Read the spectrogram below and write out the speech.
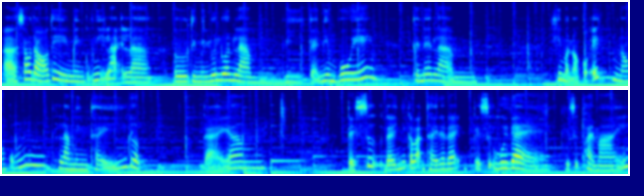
À, sau đó thì mình cũng nghĩ lại là ừ thì mình luôn luôn làm vì cái niềm vui ấy. Thế nên là khi mà nó có ích nó cũng là mình thấy được cái um, cái sự đấy như các bạn thấy rồi đấy cái sự vui vẻ cái sự thoải mái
